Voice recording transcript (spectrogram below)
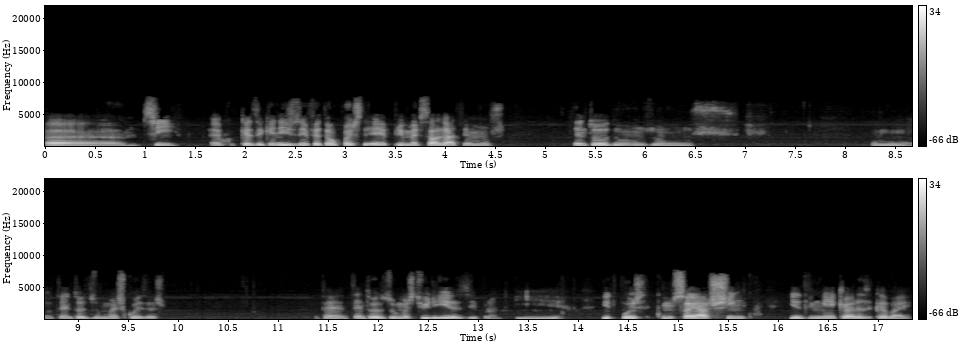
Uh, sim, é, quer dizer, quem diz desinfetar o peixe é primeiro salgar. Tem, uns, tem todos uns, uns um, tem todas umas coisas. Tem, tem todas umas teorias e pronto. E, e depois comecei às 5 e adivinhei que horas acabei.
